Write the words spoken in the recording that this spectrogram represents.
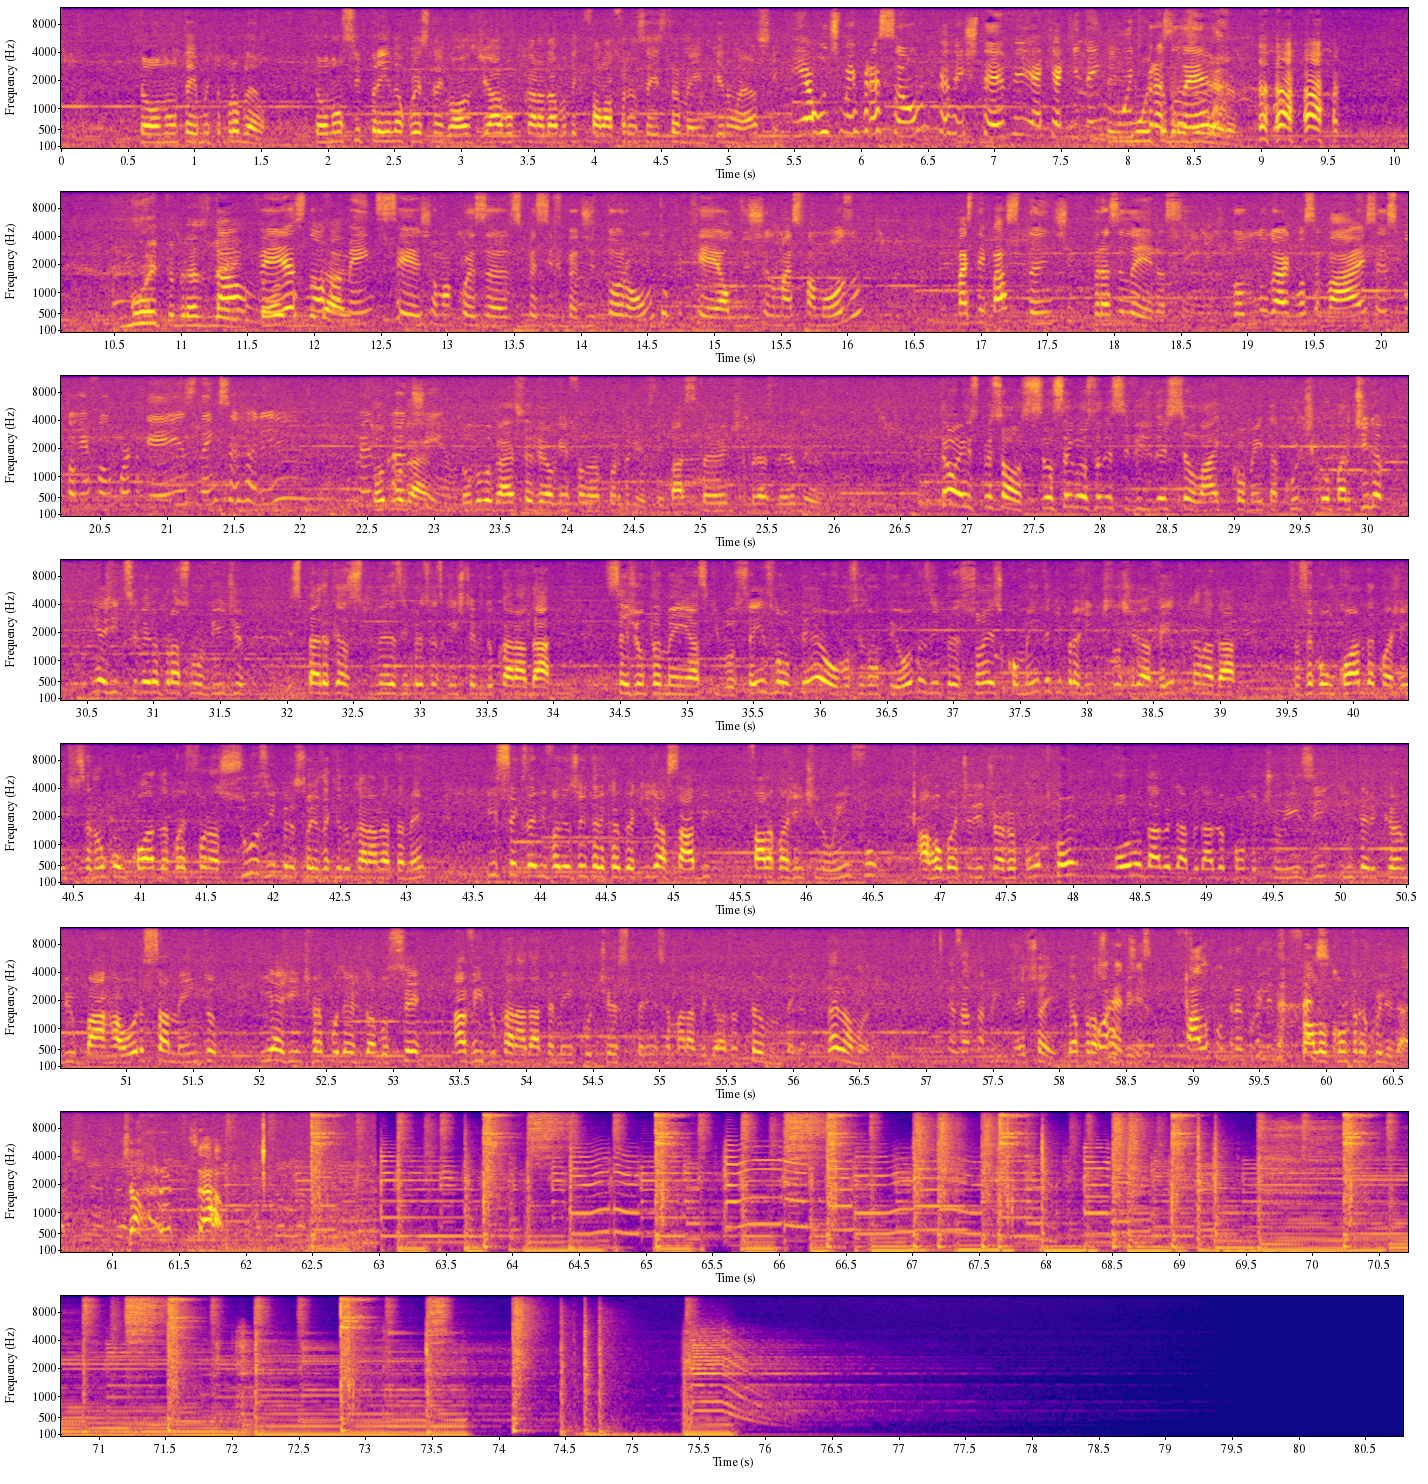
então não tem muito problema. Então não se prendam com esse negócio de, ah, vou pro Canadá, vou ter que falar francês também, porque não é assim. E a última impressão que a gente teve é que aqui tem, Tem muito, brasileiro. muito brasileiro. em todos Talvez os lugares. novamente seja uma coisa específica de Toronto, porque é o destino mais famoso, mas tem bastante brasileiro, assim. Todo lugar que você vai, você escuta alguém falando português, nem que seja ali Todo do lugar, todo lugar você vê alguém falando português. Tem bastante brasileiro mesmo. Então é isso, pessoal. Se você gostou desse vídeo, deixa seu like, comenta, curte, compartilha. E a gente se vê no próximo vídeo. Espero que as primeiras impressões que a gente teve do Canadá sejam também as que vocês vão ter, ou vocês vão ter outras impressões. Comenta aqui pra gente se você já veio pro Canadá, se você concorda com a gente, se você não concorda, quais foram as suas impressões aqui do Canadá também. E se você quiser vir fazer o seu intercâmbio aqui, já sabe, fala com a gente no info, arroba ou no www.twoeasyintercâmbio barra orçamento e a gente vai poder ajudar você a vir pro Canadá também e curtir a experiência maravilhosa também. Né, meu amor? Exatamente. É isso aí. Até o próximo vídeo. Corretíssimo. Falo com tranquilidade. Falo com tranquilidade. Tchau! Tchau.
